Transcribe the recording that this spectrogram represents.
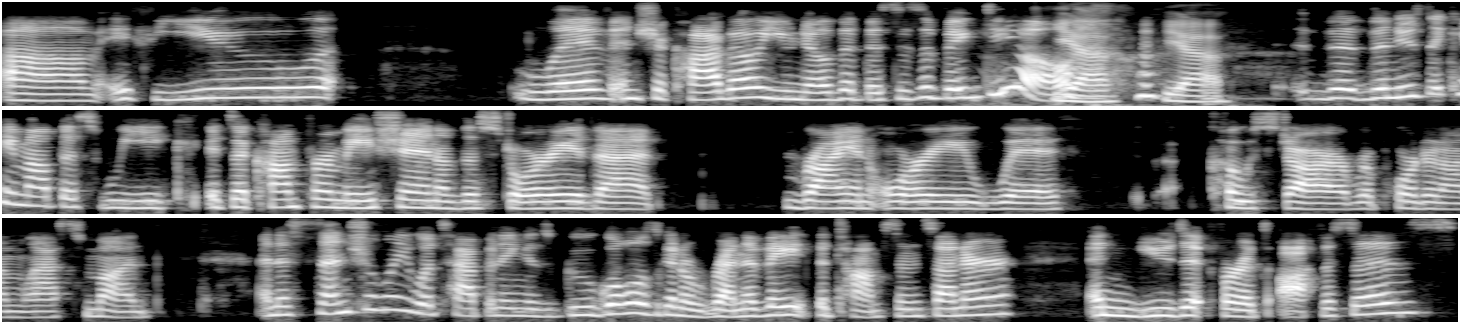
Um, if you live in Chicago, you know that this is a big deal. Yeah, yeah. the the news that came out this week, it's a confirmation of the story that Ryan Ori with CoStar reported on last month. And essentially what's happening is Google is going to renovate the Thompson Center and use it for its offices,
